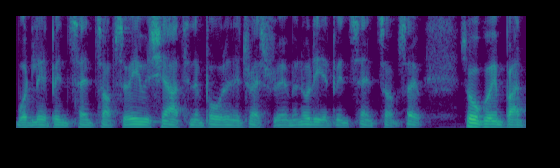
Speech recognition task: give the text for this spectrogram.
Woodley had been sent off, so he was shouting and bawling in the dressing room, and Uddy had been sent off. So it's all going bad,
